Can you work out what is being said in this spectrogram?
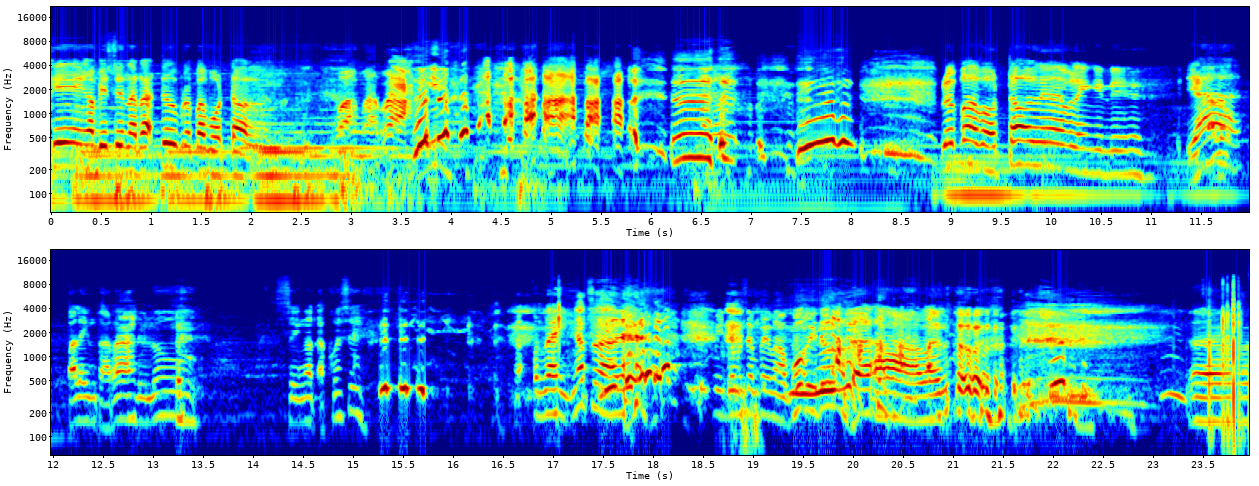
ke ngabisin arak tuh berapa botol? Wah parah berapa botolnya paling ini? Kalau Ya, paling parah dulu seingat aku sih. Gak pernah ingat soalnya. Minum sampai mabuk itu. Ah, mantap. Eh,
